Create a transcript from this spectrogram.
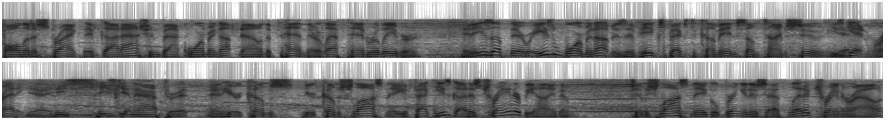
Ball and a strike. They've got Aschenbeck warming up now in the pen, their left-hand reliever. And he's up there. He's warming up as if he expects to come in sometime soon. He's Yeah. getting ready. Yeah, he's he's getting after it. And here comes here comes Schlossnagle. In fact, he's got his trainer behind him. Jim Schlossnagle bringing his athletic trainer out.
